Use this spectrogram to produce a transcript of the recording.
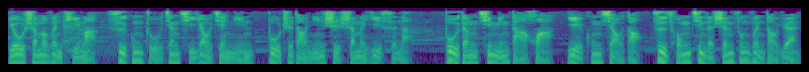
有什么问题吗？”四公主将其要见您，不知道您是什么意思呢？不等秦明答话，叶空笑道：“自从进了神风问道院，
